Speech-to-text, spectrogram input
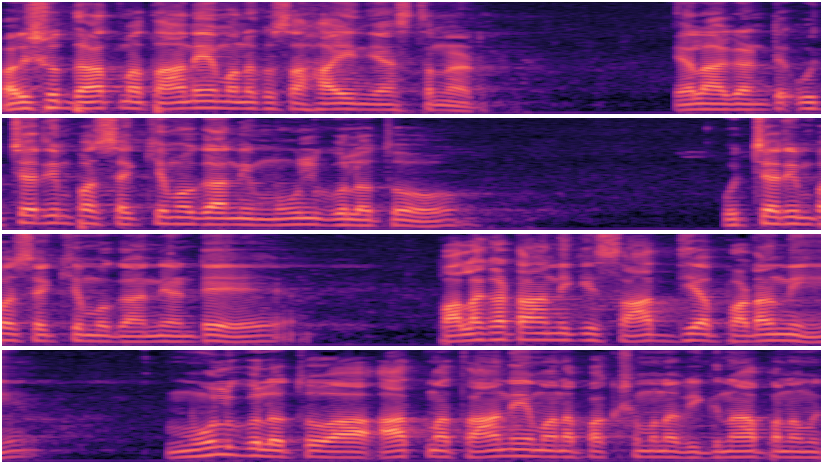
పరిశుద్ధాత్మ తానే మనకు సహాయం చేస్తున్నాడు. ఎలాగంటే ఉచ్చరింప శక్యము కానీ మూలుగులతో ఉచ్చరింప శక్యము కానీ అంటే పలకటానికి సాధ్యపడని మూలుగులతో ఆ ఆత్మ తానే మన పక్షమున విజ్ఞాపనము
